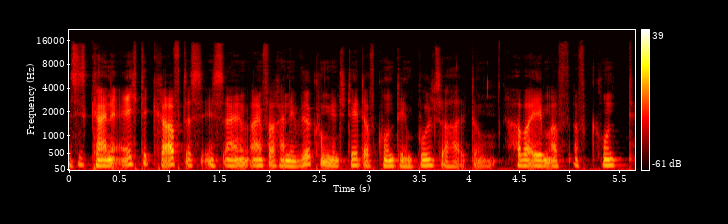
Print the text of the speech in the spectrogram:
Das ist keine echte Kraft, das ist ein, einfach eine Wirkung, die entsteht aufgrund der Impulserhaltung. Aber eben auf, aufgrund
